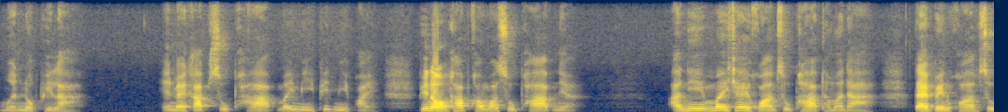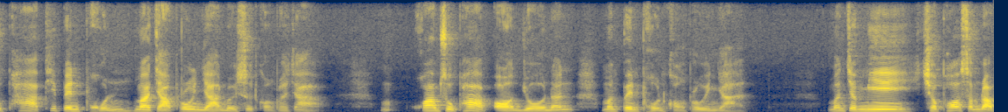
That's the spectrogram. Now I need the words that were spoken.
เหมือนนกพิราบเห็นไหมครับ สุภาพไม่มีพิษมีภัย พี่น้องครับคำว่าสุภาพเนี่ยอันนี้ไม่ใช่ความสุภาพธรรมดา แต่เป็นความสุภาพที่เป็นผลมาจากพระวิญญาณบริสุทธิ์ของพระเจ้า ความสุภาพอ่อนโยนนั้น มันเป็นผลของพระวิญญาณ มันจะมีเฉพาะสำหรับ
